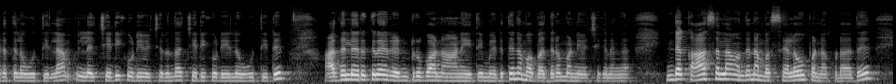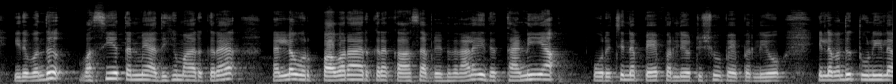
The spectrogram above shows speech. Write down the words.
இடத்துல ஊற்றிடலாம் இல்லை செடி கொடி வச்சுருந்தா செடி கொடியில் ஊற்றிட்டு அதில் இருக்கிற ரெண்டு ரூபா நாணயத்தையும் எடுத்து நம்ம பத்திரம் பண்ணி வச்சுக்கணுங்க. இந்த காசெல்லாம் வந்து நம்ம செலவு பண்ணக்கூடாது. இது வந்து வசியத்தன்மை அதிகமாக இருக்கிற நல்ல ஒரு பவராக இருக்கிற காசு அப்படின்றதுனால இதை தனியாக ஒரு சின்ன பேப்பர்லேயோ டிஷ்யூ பேப்பர்லேயோ இல்லை வந்து துணியில்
